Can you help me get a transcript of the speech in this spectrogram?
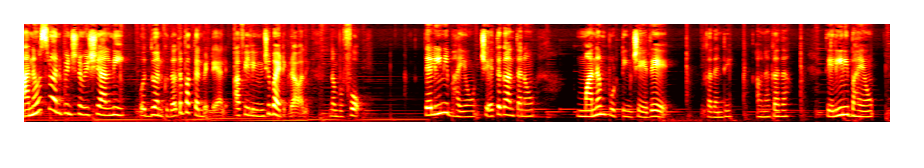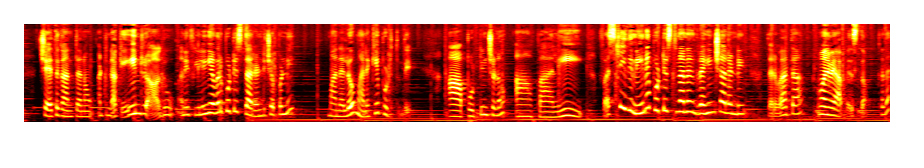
అనవసరం అనిపించిన విషయాల్ని వద్దు అనుకున్న తర్వాత పక్కన పెట్టేయాలి. ఆ ఫీలింగ్ నుంచి బయటికి రావాలి. నెంబర్ ఫోర్ తెలియని భయం చేతగాంతనం మనం పుట్టించేదే కదండి? అవునా కదా? తెలియని భయం చేతగాంతనం అంటే నాకేం రాదు అనే ఫీలింగ్ ఎవరు పుట్టిస్తారండి చెప్పండి? మనలో మనకే పుడుతుంది. ఆ పుట్టించడం ఆపాలి. ఫస్ట్ ఇది నేనే పుట్టిస్తున్నానని గ్రహించాలండి. తర్వాత మనమే ఆపేస్తాం కదా?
